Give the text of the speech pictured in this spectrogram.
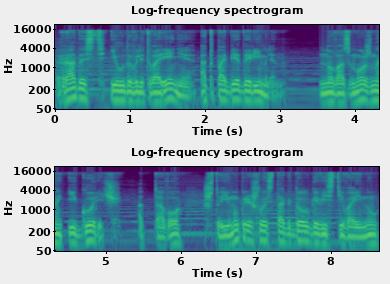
Радость и удовлетворение от победы римлян, но, возможно, и горечь от того, что ему пришлось так долго вести войну,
